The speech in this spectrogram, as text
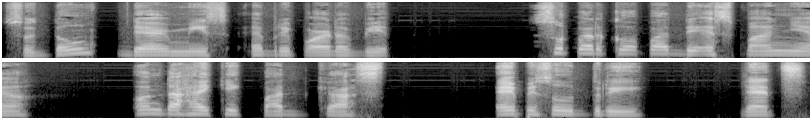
so don't dare miss every part of it. Supercopa de España on the High Kick Podcast, Episode 3. Let's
